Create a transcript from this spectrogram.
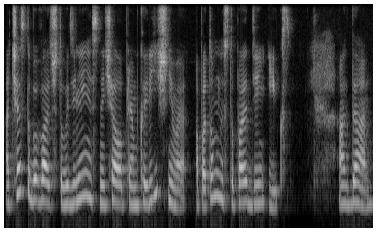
А часто бывает, что выделение сначала прям коричневое, а потом наступает день X. Ах да,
